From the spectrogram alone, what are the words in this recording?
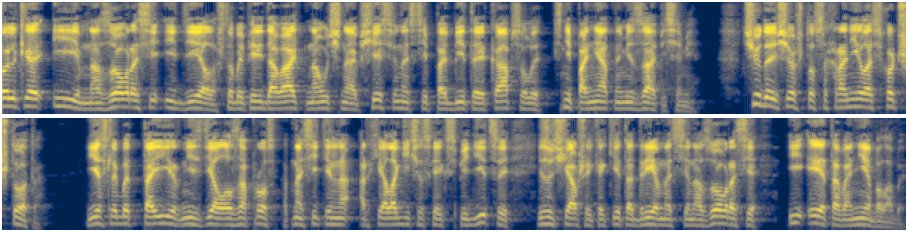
Только им на Зовросе и дел, чтобы передавать научной общественности побитые капсулы с непонятными записями. Чудо еще, что сохранилось хоть что-то. Если бы Таир не сделал запрос относительно археологической экспедиции, изучавшей какие-то древности на Зовросе, и этого не было бы.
